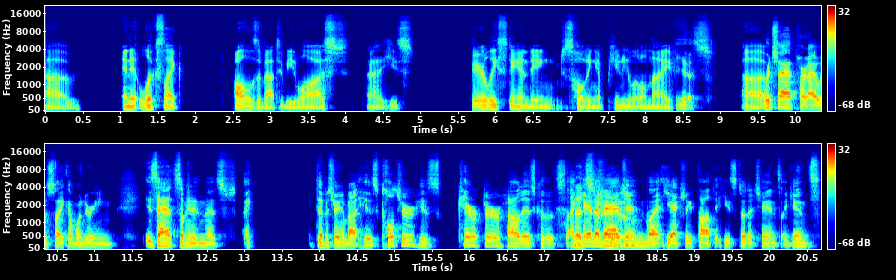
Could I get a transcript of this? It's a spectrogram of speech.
um, and it looks like all is about to be lost. Uh, he's barely standing just holding a puny little knife yes. uh, which that part i was like i'm wondering is that something that's like demonstrating about his culture his character how it is? Because it's i can't true. imagine that he actually thought that he stood a chance against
